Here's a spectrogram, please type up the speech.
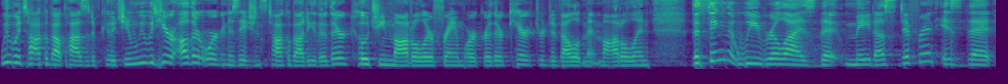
we would talk about positive coaching. We would hear other organizations talk about either their coaching model or framework or their character development model. And the thing that we realized that made us different is that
